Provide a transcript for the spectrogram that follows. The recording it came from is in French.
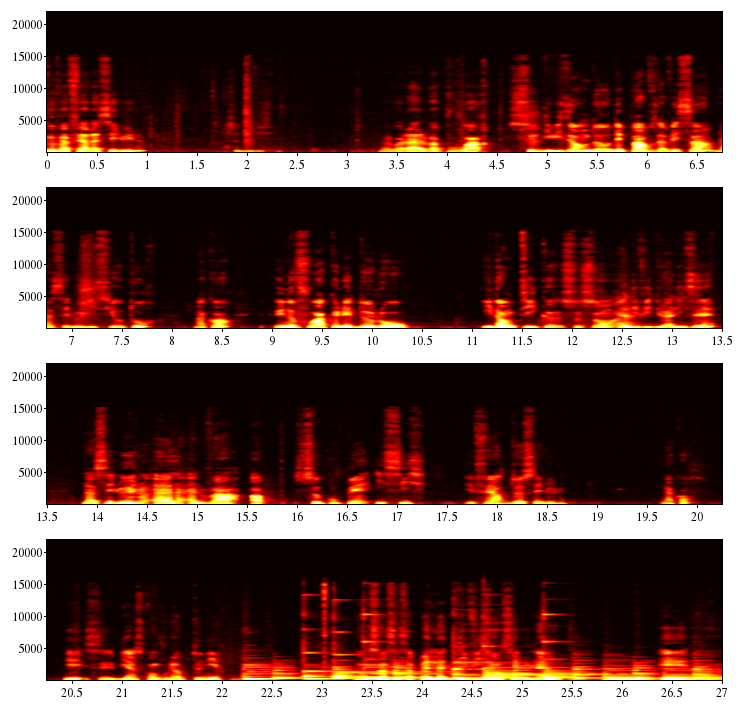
va faire la cellule Se diviser. ben voilà, elle va pouvoir se diviser en deux. Au départ, vous avez ça, la cellule ici autour, d'accord? Une fois que les deux lots identiques se sont individualisés, la cellule, elle, elle va, hop, se couper ici et faire deux cellules. D'accord? Et c'est bien ce qu'on voulait obtenir. Donc ça, ça s'appelle la division cellulaire et euh,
